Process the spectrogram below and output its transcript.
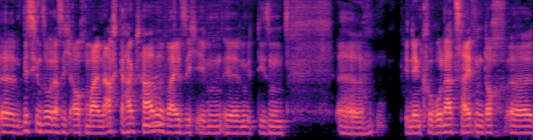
äh, ein bisschen so, dass ich auch mal nachgehakt habe, weil sich eben äh, mit diesem äh, in den Corona-Zeiten doch äh,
